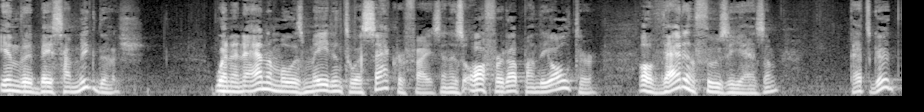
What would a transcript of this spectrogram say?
in the Beis Hamikdash, when an animal is made into a sacrifice and is offered up on the altar, oh, that enthusiasm, that's good.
